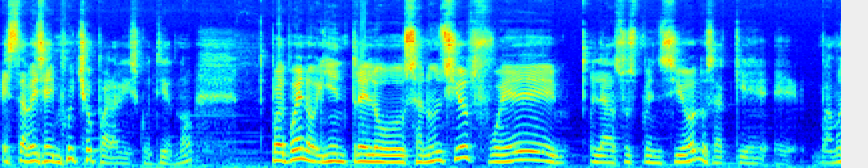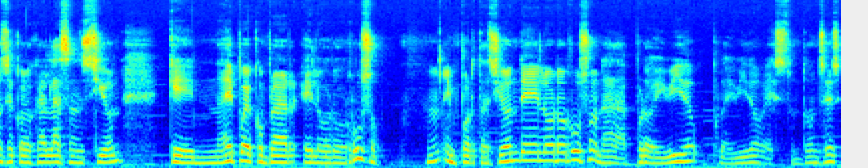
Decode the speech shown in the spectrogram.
Esta vez hay mucho para discutir, ¿no? Pues bueno, y entre los anuncios fue la suspensión, o sea que eh, vamos a colocar la sanción que nadie puede comprar el oro ruso. Importación del oro ruso, nada, prohibido, prohibido esto. Entonces,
